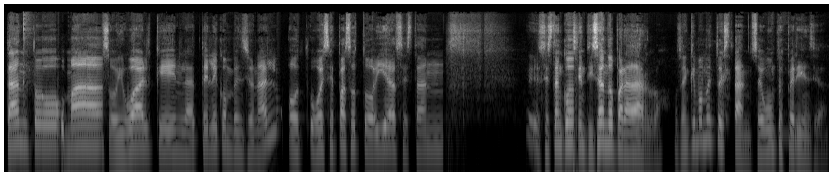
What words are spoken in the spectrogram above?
tanto más o igual que en la tele convencional? ¿O, o ese paso todavía se están, eh, se están concientizando para darlo? O sea, ¿en qué momento están, según tu experiencia?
